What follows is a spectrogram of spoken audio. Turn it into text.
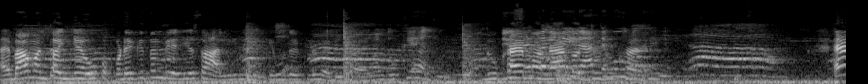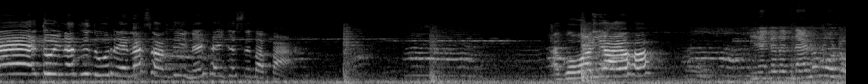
અરે બા મને તો અહીંયા એવું પકડે કે તને બે દિવસ હાલી નહીં કે બધું એટલું હેડી થાય. દુખે હજુ. દુખાય મને આ બધું દુખાય. એ તું એનાથી દૂર રહે ને શરદી નહીં થઈ જશે બાપા. આ ગોવાળિયો આવ્યો હા. એને કદાચ નાનો મોટો.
